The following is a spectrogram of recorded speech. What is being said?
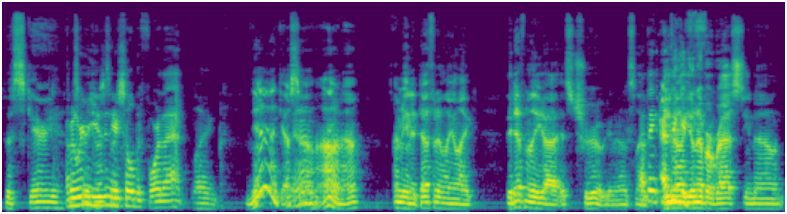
it's a scary. it's I a mean, were you using your soul before that? Like, Yeah, I guess Yeah. so. I don't know. I mean, it definitely like they definitely. Uh, it's true. You know, it's like think- I you think know if- you'll never rest. You know,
